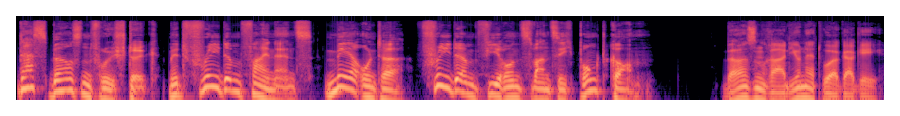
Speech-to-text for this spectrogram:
Das Börsenfrühstück mit Freedom Finance. Mehr unter freedom24.com. Börsenradio Network AG.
